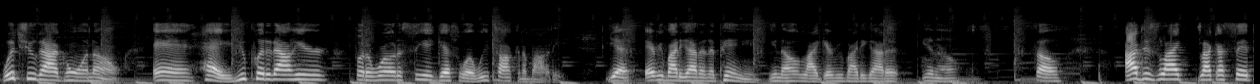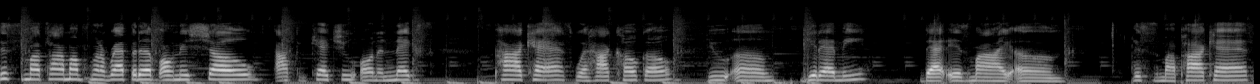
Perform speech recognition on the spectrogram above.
what you got going on. And hey, you put it out here for the world to see it. Guess what? We talking about it. Yes, everybody got an opinion. You know, like everybody got a, you know. So I just like, like I said, this is my time. I'm gonna wrap it up on this show. I can catch you on the next podcast with Hot Cocoa. You um get at me that is my um this is my podcast.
